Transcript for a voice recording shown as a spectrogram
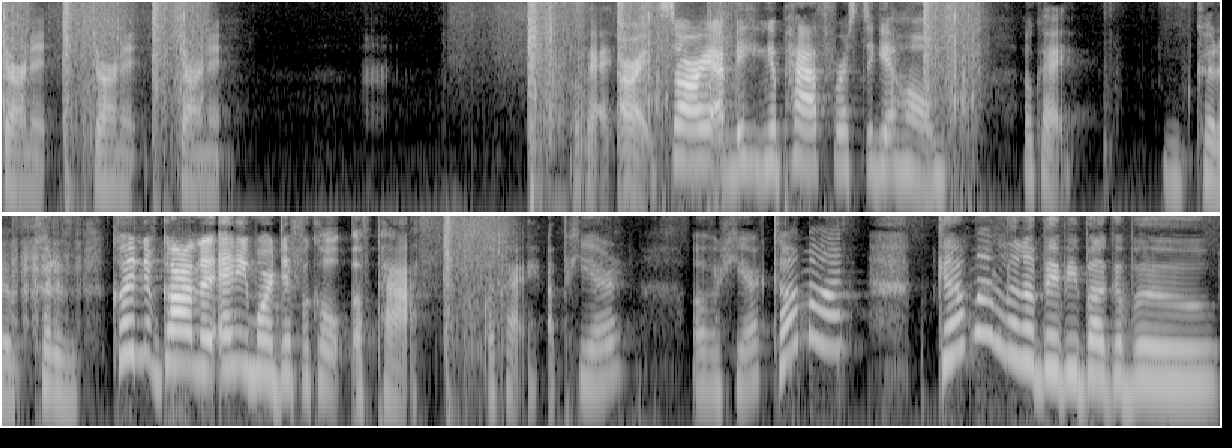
Darn it. Darn it. Darn it. Okay. All right. Sorry, I'm making a path for us to get home. Okay. Could have, could have, couldn't have gone any more difficult of path. Okay, up here, over here. Come on, come on, little baby bugaboo.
